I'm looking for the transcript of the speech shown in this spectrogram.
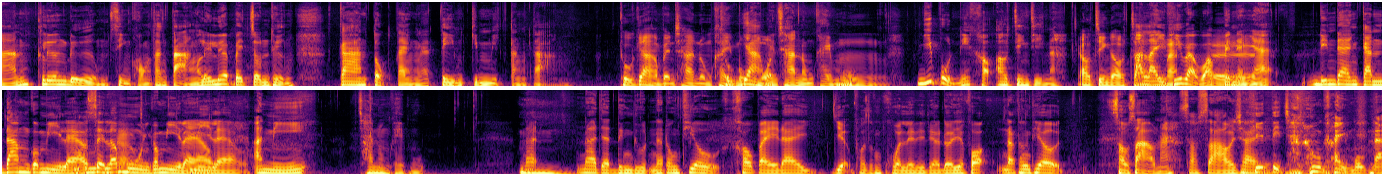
ารเครื่องดื่มสิ่งของต่างๆ เรื่อยๆ ไปจนถึงการตกแต่งและธีมกิมมิคต่าง ทุกอย่างเป็นชานมไข่มุกทุกอย่างหมดเป็นชานมไข่มุกอืมญี่ปุ่นนี่เขาเอาจริง ๆ นะ เอาจริงเอาจังอะไรที่แบบว่าเป็นอย่างเงี้ย ดินแดนกันดั้มก็มีแล้ว เซเลอร์มูนก็มีแล้วมีแล้ว อันนี้ชานมไข่มุกน่าน่าจะดึงดูดนักท่องเที่ยวเข้าไปได้เยอะพอสมควรเลยทีเดียวโดยเฉพาะนักท่องเที่ยวสาวๆนะสาวๆใช่ที่ติดชานมไข่มุกนะ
